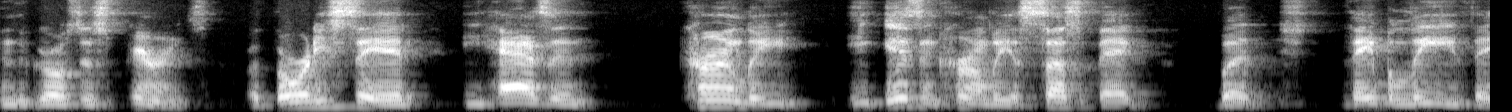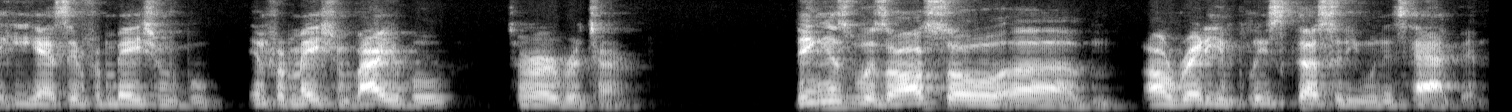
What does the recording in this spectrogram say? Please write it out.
in the girl's disappearance. Authorities said he hasn't currently, he isn't currently a suspect, but they believe that he has information information valuable to her return. Dinkins was also um, already in police custody when this happened.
